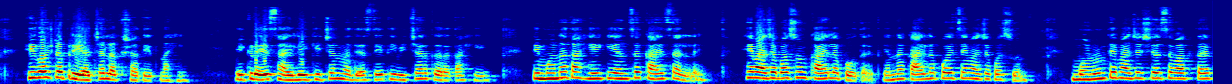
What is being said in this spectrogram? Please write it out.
ही गोष्ट प्रियाच्या लक्षात येत नाही. इकडे सायली किचनमध्ये असते ती विचार करत आहे. ती म्हणत आहे की यांचं काय चाललंय? हे माझ्यापासून काय लपवत आहेत यांना काय लपवायचंय माझ्यापासून? म्हणून ते माझ्याशी असं वागतायत.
